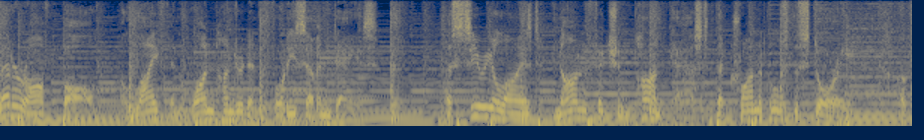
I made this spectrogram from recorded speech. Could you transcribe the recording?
Better Off Bald A Life in 147 Days. A serialized nonfiction podcast that chronicles the story of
